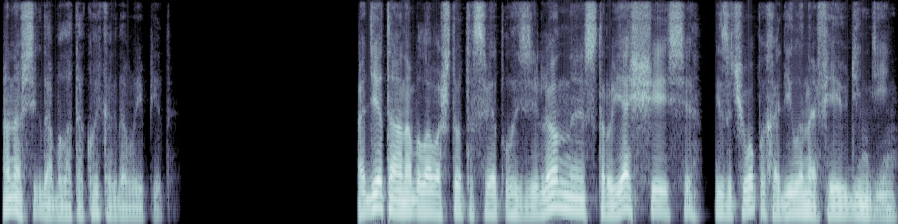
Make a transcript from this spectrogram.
Она всегда была такой, когда выпьет. Одета она была во что-то светло-зеленое, струящееся, из-за чего походила на фею Динь-Динь.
